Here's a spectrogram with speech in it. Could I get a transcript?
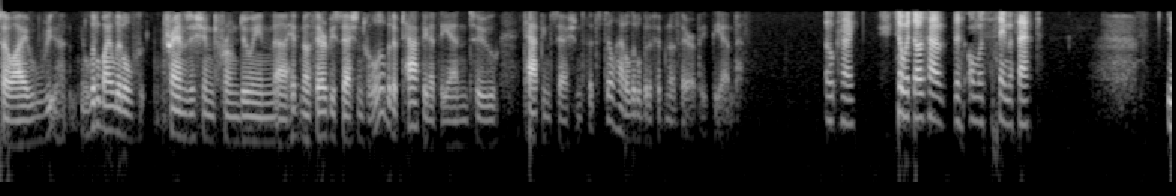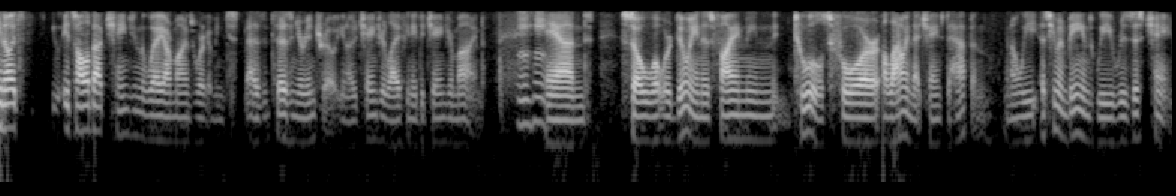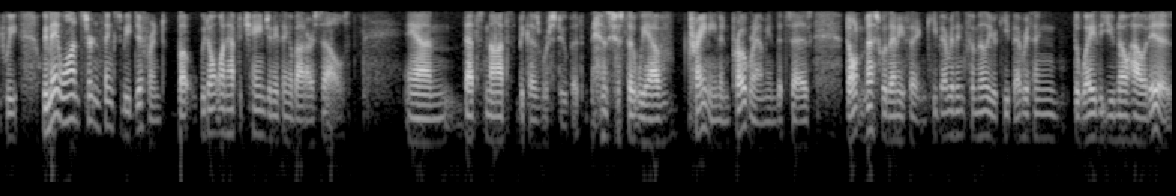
So i re- little by little transitioned from doing uh, hypnotherapy sessions with a little bit of tapping at the end to tapping sessions that still had a little bit of hypnotherapy at the end. Okay. So it does have this almost the same effect? You know it's it's all about changing the way our minds work. I mean, just as it says in your intro, you know, to change your life, you need to change your mind. Mm-hmm. And so what we're doing is finding tools for allowing that change to happen. You know, we as human beings, we resist change. We we may want certain things to be different, but we don't want to have to change anything about ourselves. And that's not because we're stupid. It's just that we have training and programming that says don't mess with anything. Keep everything familiar. Keep everything the way that you know how it is.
